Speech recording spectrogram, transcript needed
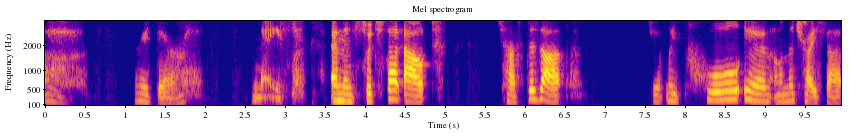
Ah, right there. Nice. And then switch that out. Chest is up. Gently pull in on the tricep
